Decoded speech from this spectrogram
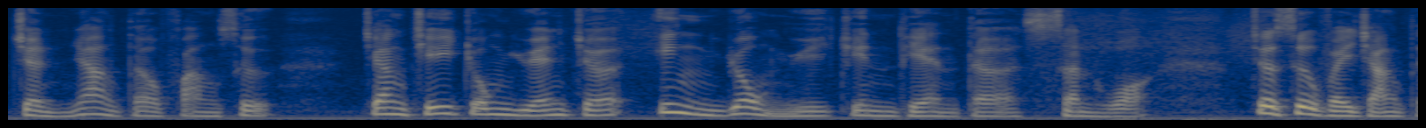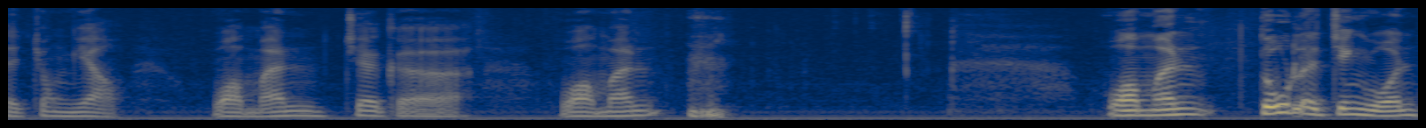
怎样的方式，将其中原则应用于今天的生活，这是非常的重要。我们这个，我们，我们。读了经文，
